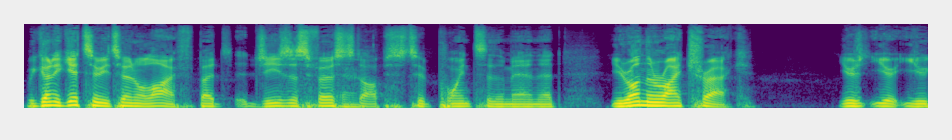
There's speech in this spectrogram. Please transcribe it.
we're going to get to eternal life, but Jesus first Yeah. stops to point to the man that you're on the right track. You're, you're, you're,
